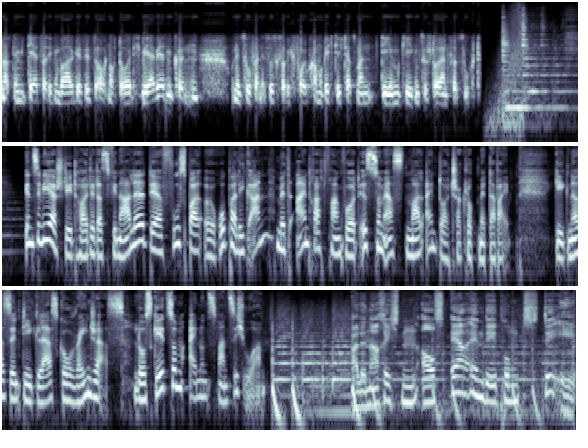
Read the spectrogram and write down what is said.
es nach dem derzeitigen Wahlgesetz auch noch deutlich mehr werden könnten. Und insofern ist es, glaube ich, vollkommen richtig, dass man dem gegenzusteuern versucht. In Sevilla steht heute das Finale der Fußball-Europa League an. Mit Eintracht Frankfurt ist zum ersten Mal ein deutscher Club mit dabei. Gegner sind die Glasgow Rangers. Los geht's um 21 Uhr. Alle Nachrichten auf rnd.de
